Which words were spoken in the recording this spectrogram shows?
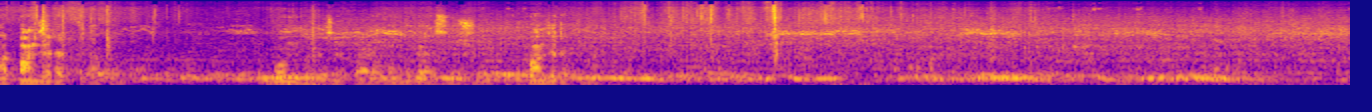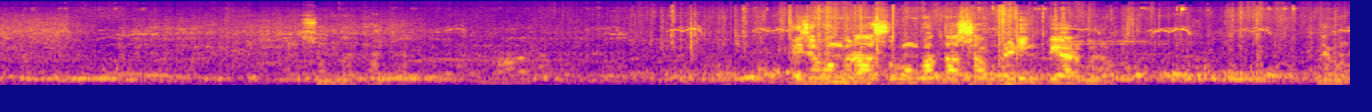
আর পাঞ্জাটা একটু দেখো বন্ধ হয়েছে পায়রা বন্ধুরা ইউজুয়াল পাঞ্জাটা একটু দেখো সুন্দর পাঞ্জা এই যে বন্ধুরা শুভঙ্কর দাস সব ব্রিডিং পেয়ারগুলো দেখুন।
